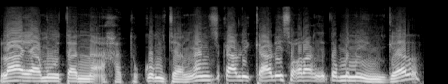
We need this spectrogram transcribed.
la yamutanna ahadukum. Jangan sekali-kali seorang itu meninggal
